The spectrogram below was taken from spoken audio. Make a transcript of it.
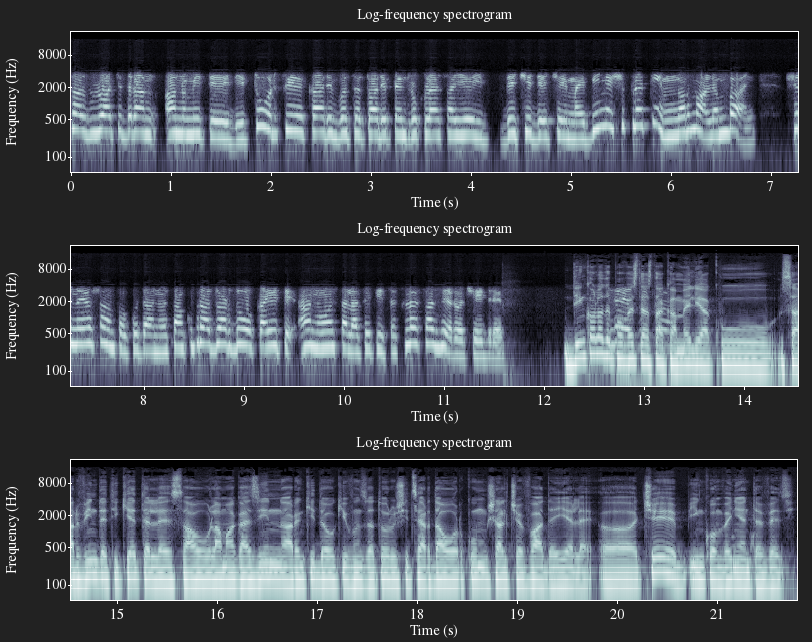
să luate de la anumite edituri, fiecare învățătoare pentru clasa ei decide ce mai bine și plătim, normal, în bani. Și noi așa am făcut anul ăsta. Am cumpărat doar două caiete anul ăsta la fetiță, clasa 0, cei drept. Dincolo de povestea asta, Camelia, cu s-ar vinde etichetele sau la magazin ar închide ochii vânzătorul și ți-ar da oricum și altceva de ele, uh, ce inconveniente vezi?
